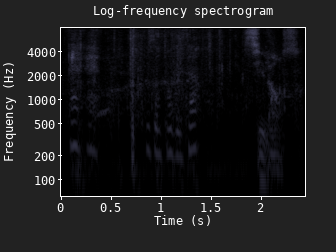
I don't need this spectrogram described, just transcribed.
Vous entendez ça? Silence.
